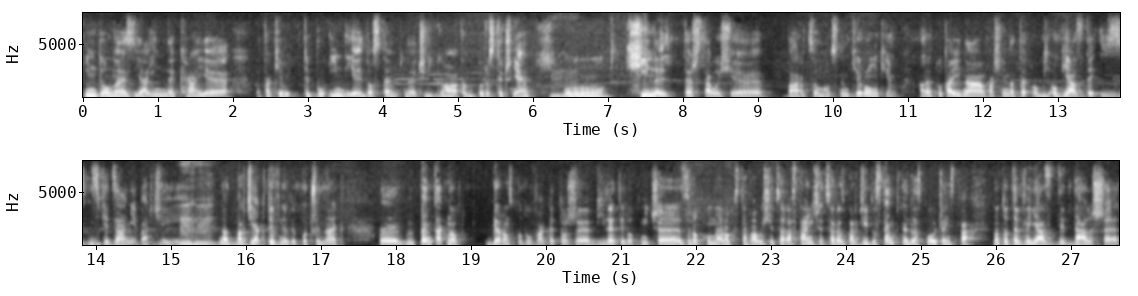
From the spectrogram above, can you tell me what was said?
Indonezja, inne kraje, takie typu Indie dostępne, czyli Goa tam turystycznie. Mm, Chiny też stały się bardzo mocnym kierunkiem. Ale tutaj na właśnie na te objazdy i, i zwiedzanie, bardziej, na bardziej aktywny wypoczynek. Y, Powiem tak, no, biorąc pod uwagę to, że bilety lotnicze z roku na rok stawały się coraz tańsze, coraz bardziej dostępne dla społeczeństwa, no to te wyjazdy dalsze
